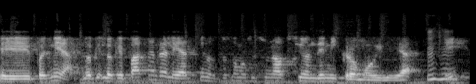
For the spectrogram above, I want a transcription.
Eh, pues mira, lo que, lo que pasa en realidad es que nosotros somos es una opción de micromovilidad. ¿sí?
